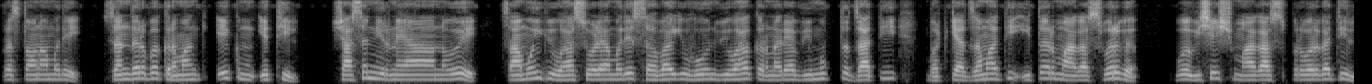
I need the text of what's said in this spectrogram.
प्रस्तावनामध्ये संदर्भ क्रमांक एक येथील शासन निर्णयान्वये सामूहिक विवाह सोहळ्यामध्ये सहभागी होऊन विवाह करणाऱ्या विमुक्त जाती भटक्या जमाती इतर मागासवर्ग व विशेष मागास प्रवर्गातील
